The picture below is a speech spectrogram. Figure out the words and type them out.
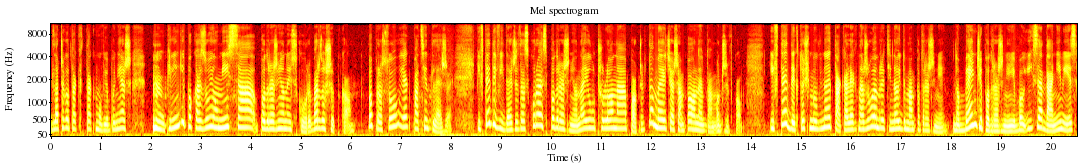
Dlaczego tak, tak mówię? Ponieważ peelingi pokazują miejsca podrażnionej skóry bardzo szybko. Po prostu jak pacjent leży. I wtedy widać, że ta skóra jest podrażniona i uczulona po czymś, do mycia, szamponem, tam odżywką. I wtedy ktoś mówi, no tak, ale jak nażyłem retinoidy, mam podrażnienie. No będzie podrażnienie, bo ich zadaniem jest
